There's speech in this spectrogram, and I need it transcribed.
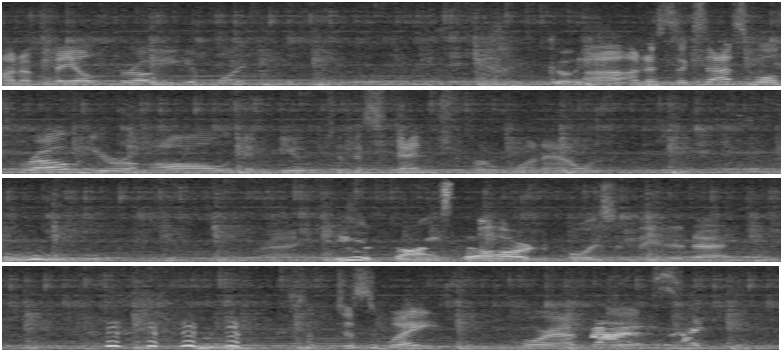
On a failed throw, you get poisoned. Good. Uh, on a successful throw, you're all immune to the stench for one hour. Ooh. Right. You were trying so hard to poison me today. Just wait. More after this.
